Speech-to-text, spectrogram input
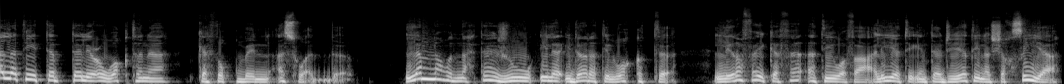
التي تبتلع وقتنا كثقب أسود. لم نعد نحتاج إلى إدارة الوقت لرفع كفاءة وفعالية إنتاجيتنا الشخصية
